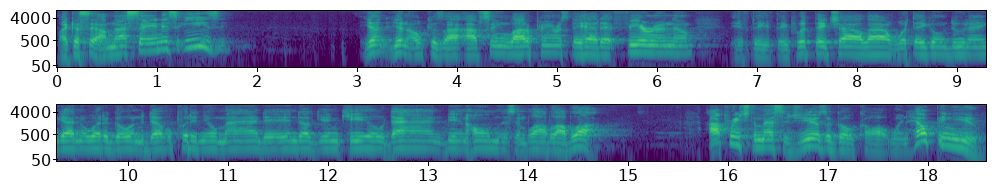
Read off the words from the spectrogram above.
like I said, I'm not saying it's easy. Yeah, you know, because I've seen a lot of parents, they had that fear in them. If they, if they put their child out, what they to do? They ain't got nowhere to go, and the devil put it in your mind. They end up getting killed, dying, being homeless, and blah, blah, blah. I preached a message years ago called When Helping You.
